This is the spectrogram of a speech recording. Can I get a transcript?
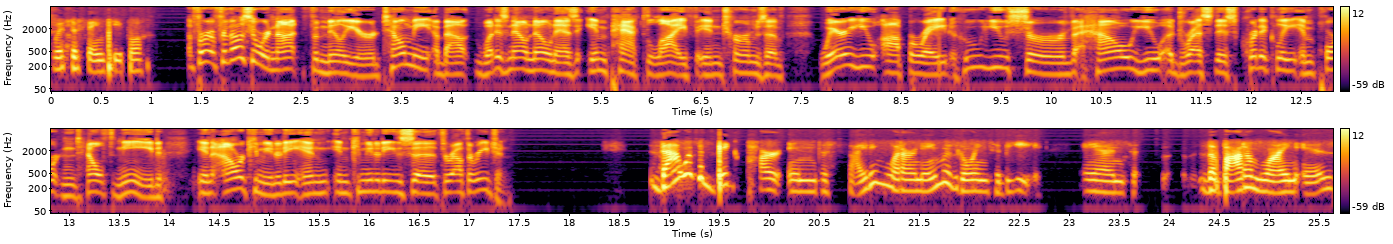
with the same people. For for those who are not familiar, tell me about what is now known as Impact Life in terms of where you operate, who you serve, how you address this critically important health need in our community and in communities uh, throughout the region that was a big part in deciding what our name was going to be. And the bottom line is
